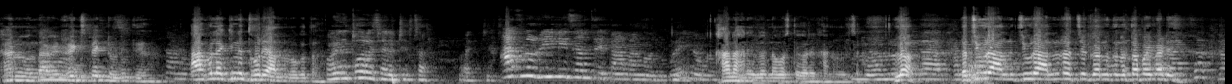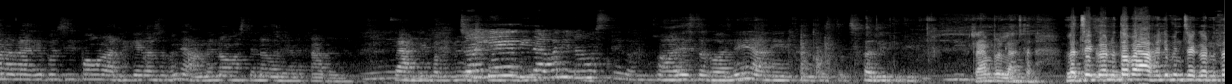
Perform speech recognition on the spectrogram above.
खानुभन्दा अगाडि रेस्पेक्ट हो नि त्यो आफूलाई किन थोरै हाल्नुभएको त? होइन थोरै छैन भाइ, ठिक छ। आफ्नो रिलिजन चाहिँ तामाङहरूको है? नमस्ते खाना खाने बेला नमस्ते गरेर खानुपर्छ ल ल चिउरा हाल्नु चिउरा हाल्नु र चेक गर्नु त ल तपाईँबाट। खाना राखेपछि पाहुनाहरूले के गर्छ भने हामीले नमस्ते नगरिकन खाँदैन। राख्ने पनि पनि जहिले दिँदा पनि नमस्ते गर्नु। अँ, यस्तो गर्ने अनि राम्रो लाग्छ। ल चेक गर्नु तपाईँ आफैले पनि चेक गर्नु त।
